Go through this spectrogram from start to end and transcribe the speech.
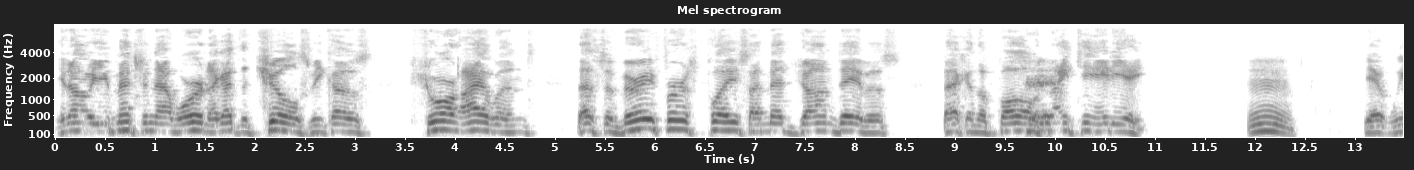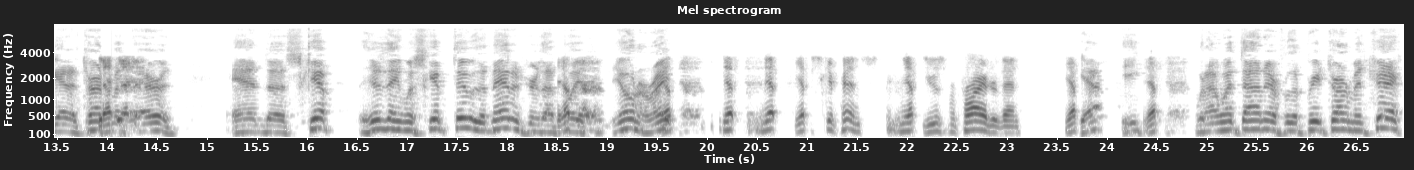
You know, you mentioned that word. I got the chills because Shore Island, that's the very first place I met John Davis back in the fall of 1988. Mm. Yeah, we had a tournament Yep. there, and and uh, Skip, his name was Skip too, the manager of that Yep. place, the owner, right? Yep. Yep. Yep. Yep. Skip Hintz. Yep. He was proprietor then. Yep. Yeah. He, Yep. When I went down there for the pre-tournament check,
